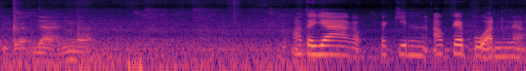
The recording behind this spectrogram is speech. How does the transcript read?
สิบเอ็ดอย่างยิ่งนะเอาแต่ยากับไปกินเอาแก้ปวดนั่นแหล้ว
